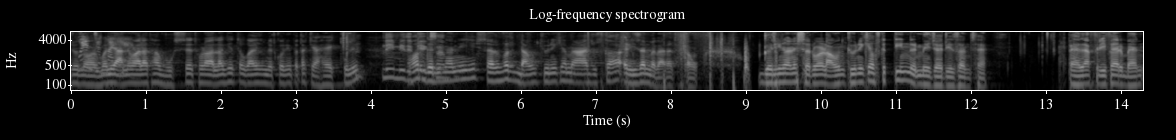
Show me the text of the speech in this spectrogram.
जो नॉर्मली आने वाला था उससे थोड़ा अलग है तो गाइज़ मेरे को नहीं पता क्या है एक्चुअली और गरीना ने ये सर्वर डाउन क्यों नहीं किया? मैं आज उसका रीज़न बताना चाहता हूँ। गरीना ने सर्वर डाउन क्यों नहीं किया? उसके तीन मेजर रीजंस है। पहला फ्री फायर बैन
